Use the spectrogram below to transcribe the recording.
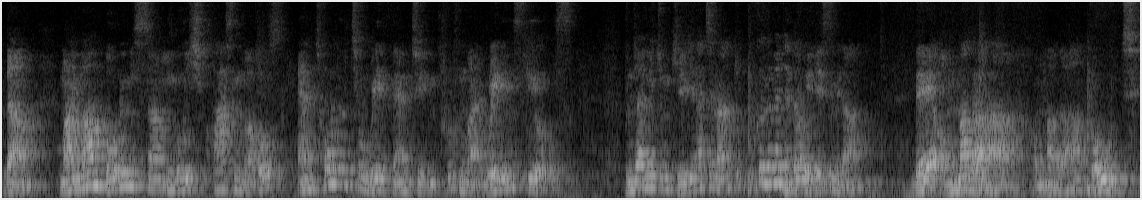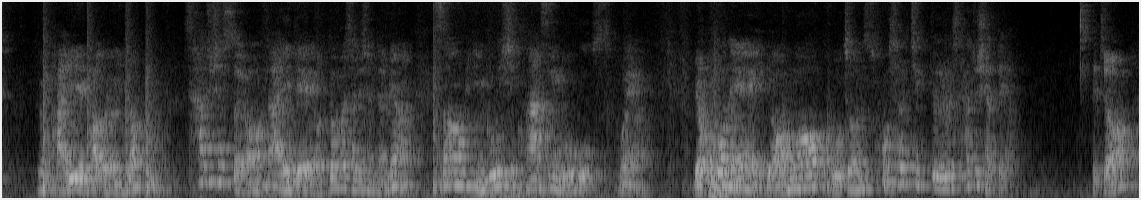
그 다음 My mom bought me some English classic novels and told me to read them to improve my reading skills. 문장이 좀 길긴 하지만 좀 끊으면 된다고 얘기했습니다. 내 엄마가 엄마가 bought 이건 buy의 과거형이죠. 사주셨어요. 나에게 어떤 걸 사주셨냐면 some English classic novels 뭐예요? 몇 권의 영어 고전 소설책들을 사주셨대요. 됐죠?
